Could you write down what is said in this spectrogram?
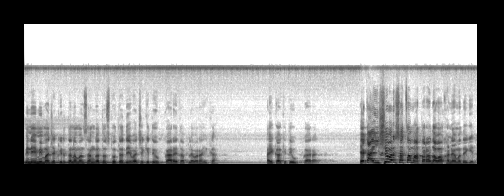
मी नेहमी माझ्या कीर्तनामन सांगत असतो त्या देवाचे किती उपकार आहेत आपल्यावर ऐका. ऐका किती उपकार आहेत. एक ऐंशी वर्षाचा म्हातारा दवाखान्यामध्ये गेला.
